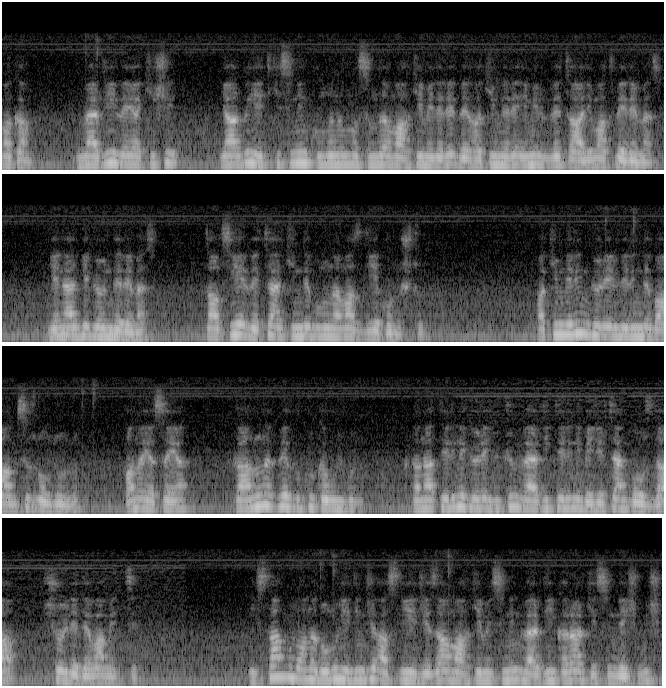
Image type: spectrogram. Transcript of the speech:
makam, merdi veya kişi, yargı yetkisinin kullanılmasında mahkemelere ve hakimlere emir ve talimat veremez, genelge gönderemez, tavsiye ve telkinde bulunamaz diye konuştu. Hakimlerin görevlerinde bağımsız olduğunu, anayasaya, kanuna ve hukuka uygun, kanaatlerine göre hüküm verdiklerini belirten Bozdağ, şöyle devam etti. İstanbul Anadolu 7. Asliye Ceza Mahkemesi'nin verdiği karar kesinleşmiş,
